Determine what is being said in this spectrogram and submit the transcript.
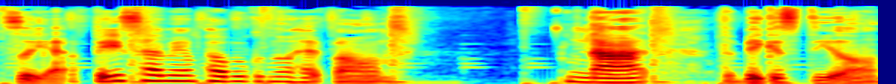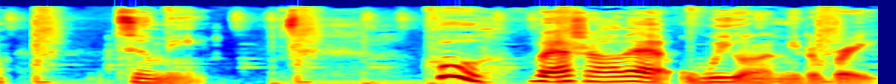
So yeah, FaceTime in public with no headphones, not the biggest deal to me. Whew, but after all that, we gonna need a break.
